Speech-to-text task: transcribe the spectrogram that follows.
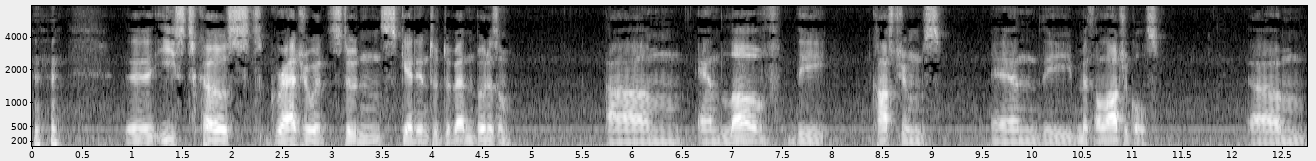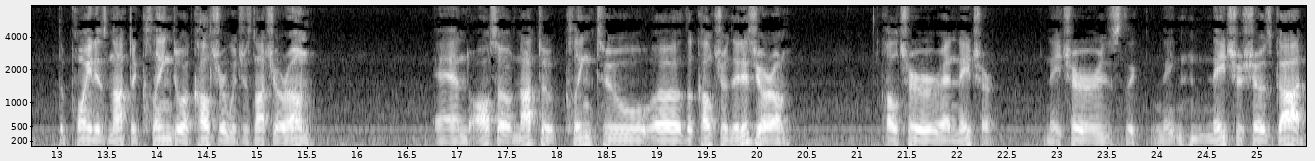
East Coast graduate students get into Tibetan Buddhism um, and love the costumes and the mythologicals. Um, the point is not to cling to a culture which is not your own, and also not to cling to uh, the culture that is your own. Culture and nature. Nature is the na- nature shows God.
